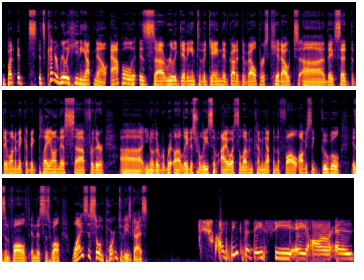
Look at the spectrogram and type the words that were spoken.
but it's it's kind of really heating up now. Apple is uh, really getting into the game. They've got a developers kit out. Uh, they've said that they want to make a big play on this uh, for their uh, you know the uh, latest release of iOS 11 coming up in the fall. Obviously, Google is involved in this as well. Why is this so important to these guys? I think that they see AR as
